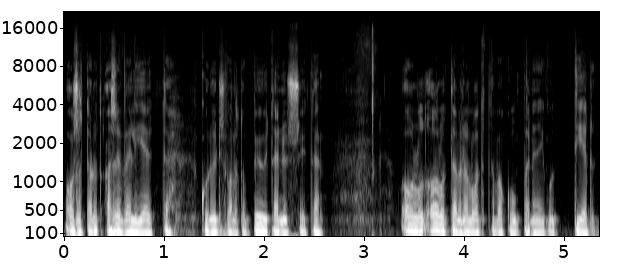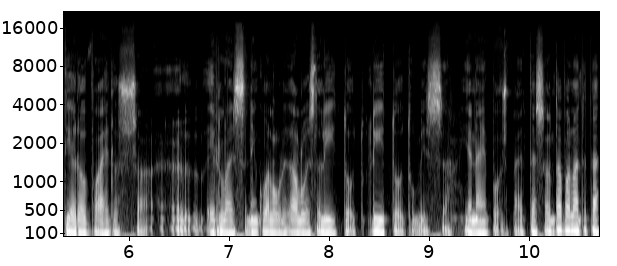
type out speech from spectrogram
osoittanut aseveljeyttä, kun Yhdysvallat on pyytänyt sitä – ollut, ollut tämmöinen luotettava kumppani niin kuin tiedonvaihdossa, erilaisissa niin kuin alueissa liittoutumissa ja näin poispäin. Tässä on tavallaan tätä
